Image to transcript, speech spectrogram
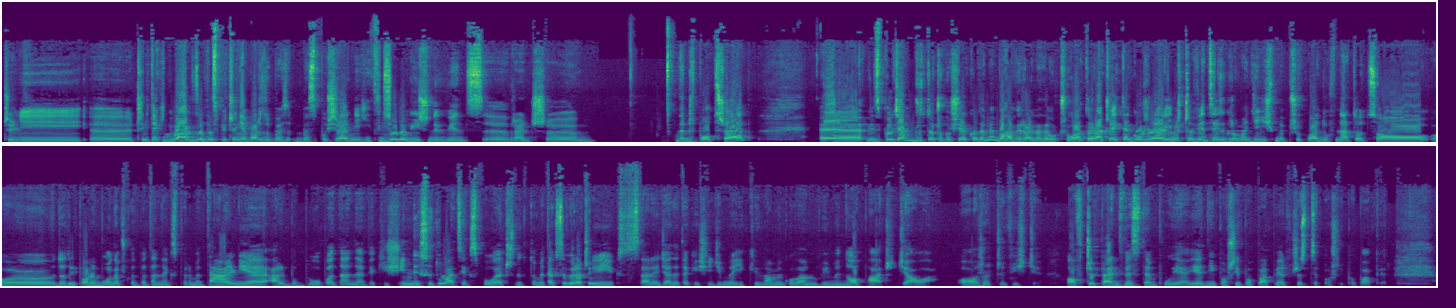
czyli, yy, czyli taki ład zabezpieczenia bardzo bez, bezpośrednich i fizjologicznych, więc yy, wręcz, wręcz potrzeb. Więc powiedziałabym, że to, czego się Akademia Behawioralna nauczyła, to raczej tego, że jeszcze więcej zgromadziliśmy przykładów na to, co do tej pory było na przykład badane eksperymentalnie, albo było badane w jakichś innych sytuacjach społecznych, to my tak sobie raczej jak stare dziady takie siedzimy i kiwamy głowami, mówimy, no patrz, działa. O, rzeczywiście owczy pęd występuje. Jedni poszli po papier, wszyscy poszli po papier.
